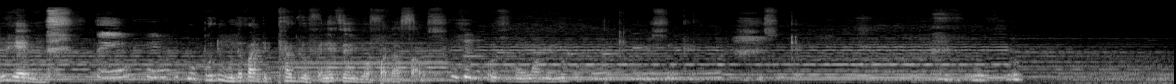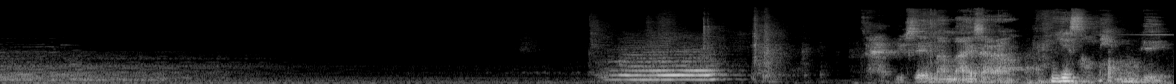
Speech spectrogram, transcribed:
You hear me? Thank you. Nobody will ever deprive you of anything in your father's house. You say Mama is around. Yes, honey.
